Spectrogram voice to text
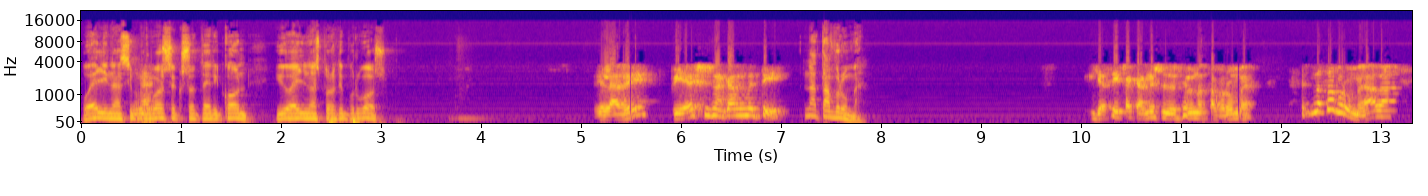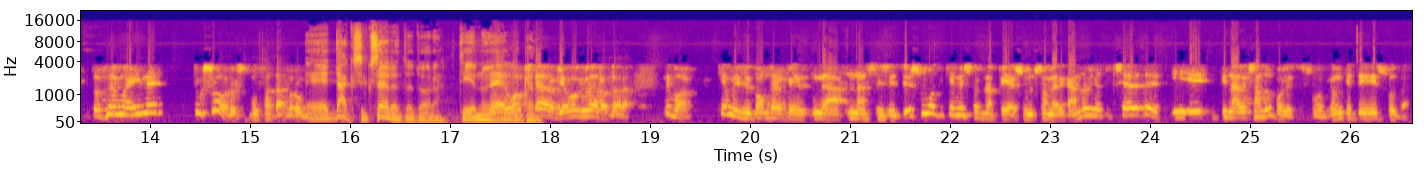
ο Έλληνας ναι. Υπουργός Εξωτερικών ή ο Έλληνας Πρωθυπουργός. Δηλαδή, πιέσεις να κάνουμε τι; Να τα βρούμε. Γιατί είπε κανείς ότι δεν θέλουμε να τα βρούμε; να τα βρούμε, αλλά το θέμα είναι τους όρους που θα τα βρούμε. Ε, εντάξει, ξέρετε τώρα τι εννοεί. Ναι, εγώ ξέρω και εγώ ξέρω τώρα. Λοιπόν, και εμείς λοιπόν πρέπει να, να συζητήσουμε ότι και εμείς πρέπει να πιέσουμε τους Αμερικανούς, γιατί ξέρετε η, η, την Αλεξανδρούπολη χρησιμοποιούν και τη Σούδα.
